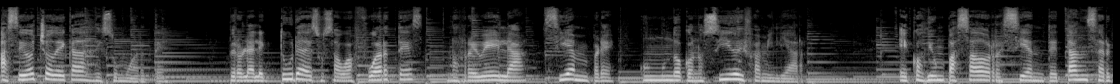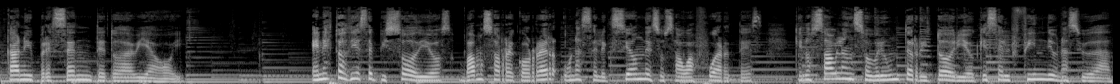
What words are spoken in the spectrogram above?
Hace ocho décadas de su muerte, pero la lectura de sus aguafuertes nos revela siempre un mundo conocido y familiar, ecos de un pasado reciente tan cercano y presente todavía hoy. En estos 10 episodios vamos a recorrer una selección de sus aguafuertes que nos hablan sobre un territorio que es el fin de una ciudad,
